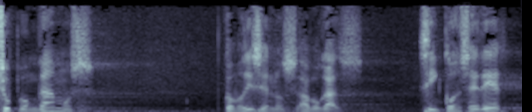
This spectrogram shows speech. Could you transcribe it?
Supongamos, como dicen los abogados, sin conceder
